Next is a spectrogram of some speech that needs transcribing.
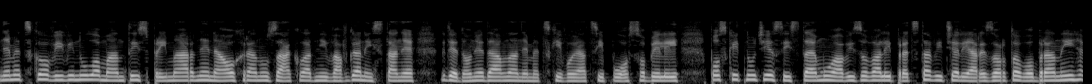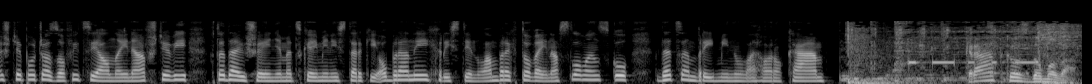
Nemecko vyvinulo Mantis primárne na ochranu základní v Afganistane, kde donedávna nemeckí vojaci pôsobili. Poskytnutie systému avizovali predstavitelia rezortov obrany ešte počas oficiálnej návštevy vtedajšej nemeckej ministerky obrany Christine Lambrechtovej na Slovensku v decembri minulého roka. Krátko z domova.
